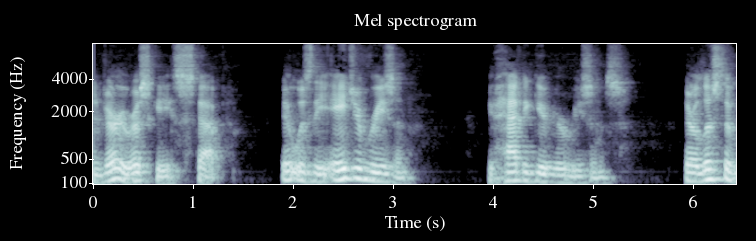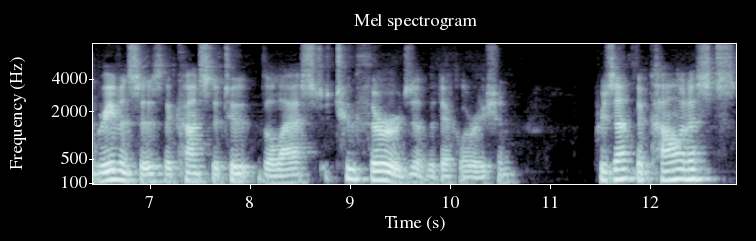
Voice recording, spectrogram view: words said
and very risky step. It was the age of reason. You had to give your reasons. Their list of grievances that constitute the last two thirds of the Declaration present the colonists'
